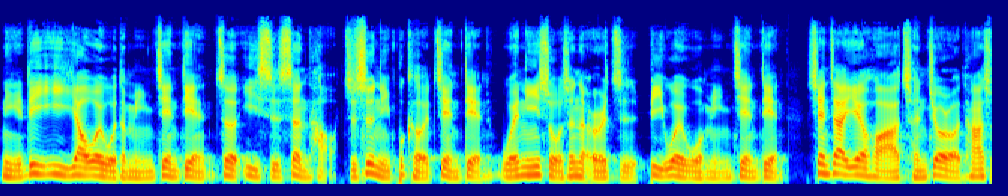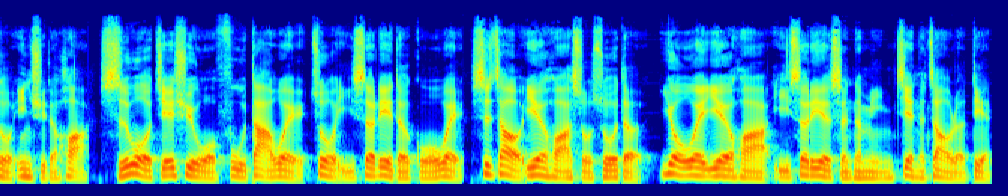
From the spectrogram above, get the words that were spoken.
你立意要为我的名建殿，这意思甚好，只是你不可建殿，唯你所生的儿子必为我名建殿。”现在耶和华成就了他所应许的话，使我接续我父大卫做以色列的国位，是照耶和华所说的，又为耶和华以色列神的名建了造了殿。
